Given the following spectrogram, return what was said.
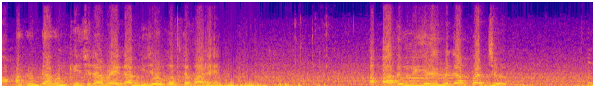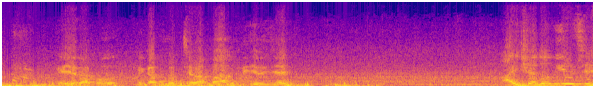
পাপা কিন্তু এখন কিছুটা মেকআপ নিজেও করতে পারে। পাপা, তুমি নিজে নিজে মেকআপ করছ? এই যে দেখো মেকআপ করছে পাপা, নিজে নিজে। আইশ্যাডো দিয়েছে।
